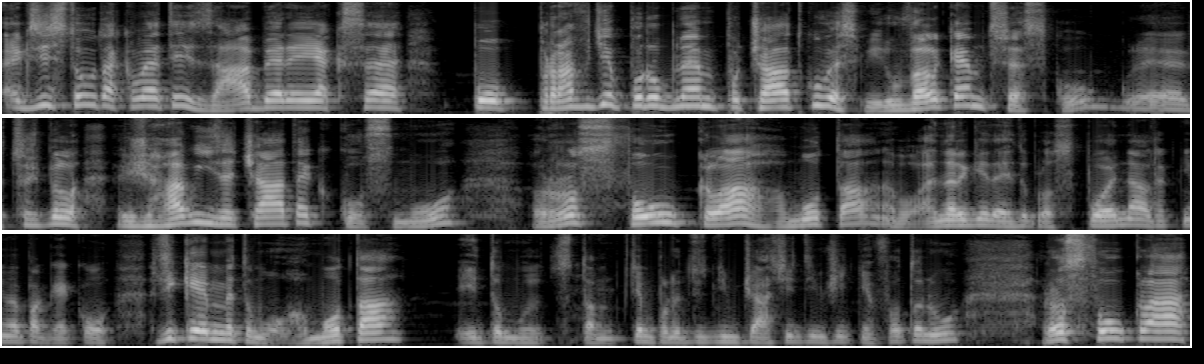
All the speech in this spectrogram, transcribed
existují takové ty záběry, jak se po pravděpodobném počátku vesmíru, velkém třesku, což byl žhavý začátek kosmu, rozfoukla hmota, nebo energie, tady to bylo spojené, ale řekněme pak jako, říkejme tomu hmota, i tomu, tam těm politickým částím, včetně fotonů, rozfoukla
